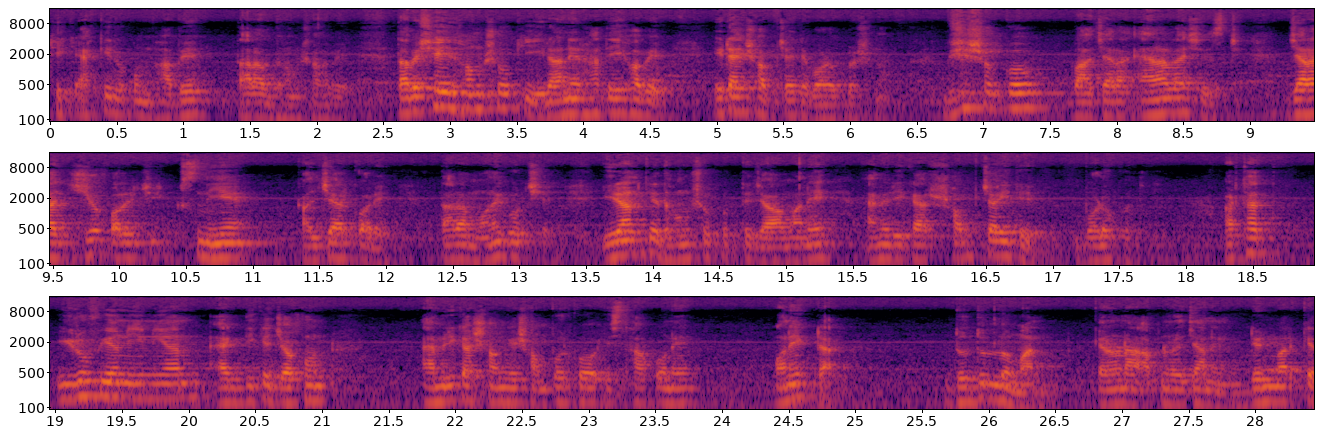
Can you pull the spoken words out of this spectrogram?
ঠিক একই রকমভাবে তারাও ধ্বংস হবে। তবে সেই ধ্বংস কি ইরানের হাতেই হবে? এটাই সবচাইতে বড় প্রশ্ন। বিশেষজ্ঞ বা যারা অ্যানালাইসিস্ট, যারা জিও পলিটিক্স নিয়ে কালচার করে, তারা মনে করছে ইরানকে ধ্বংস করতে যাওয়া মানে আমেরিকার সবচাইতে বড় ক্ষতি। অর্থাৎ ইউরোপিয়ান ইউনিয়ন একদিকে যখন আমেরিকার সঙ্গে সম্পর্ক স্থাপনে অনেকটা দোদুল্যমান, কেননা আপনারা জানেন ডেনমার্ককে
